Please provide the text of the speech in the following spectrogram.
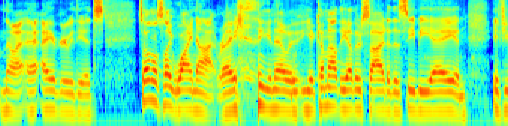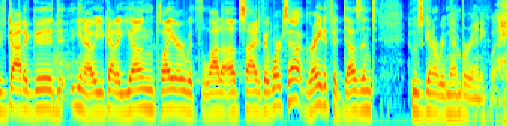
No, I, I agree with you. It's it's almost like why not, right? you know, you come out the other side of the CBA, and if you've got a good, you know, you got a young player with a lot of upside. If it works out, great. If it doesn't, who's going to remember anyway?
